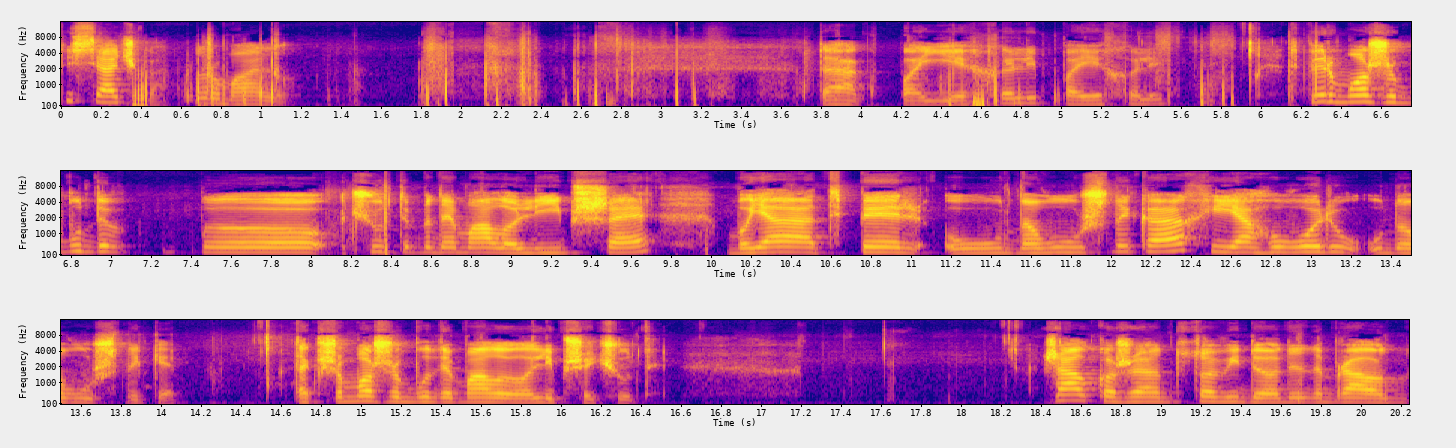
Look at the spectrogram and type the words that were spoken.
Тисячка, нормально. Так, поїхали, поїхали. Тепер може буде е, чути мене мало ліпше, бо я тепер у навушниках і я говорю у навушники. Так що може буде мало ліпше чути. Жалко, що то відео не набрало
